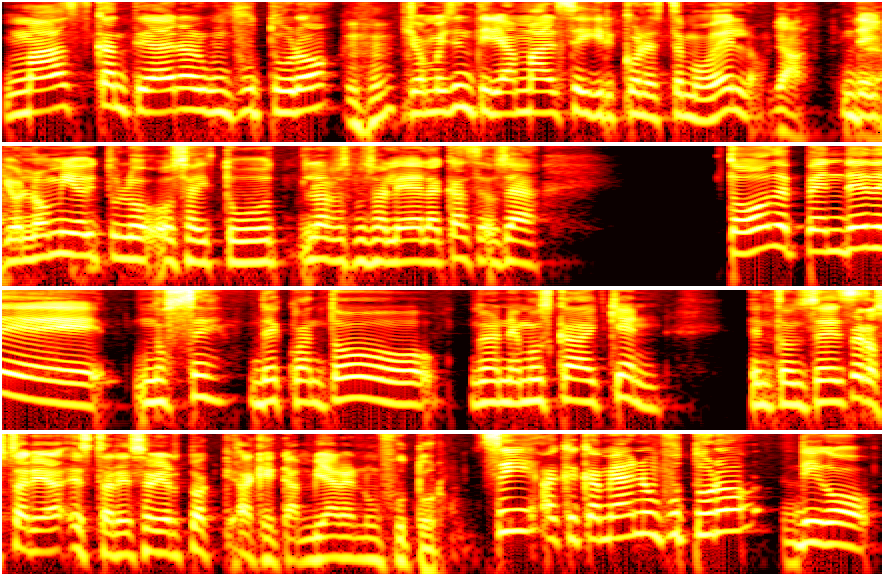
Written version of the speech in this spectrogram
más cantidad en algún futuro, yo me sentiría mal seguir con este modelo. Ya, De ya. yo lo mío y tú lo, o sea, y tú la responsabilidad de la casa. O sea, todo depende de, no sé, de cuánto ganemos cada quien. Entonces. Pero estaría, estarías abierto a, a que cambiara en un futuro. Sí, a que cambiara en un futuro, digo,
